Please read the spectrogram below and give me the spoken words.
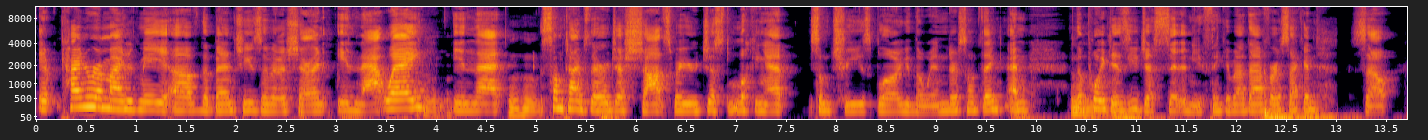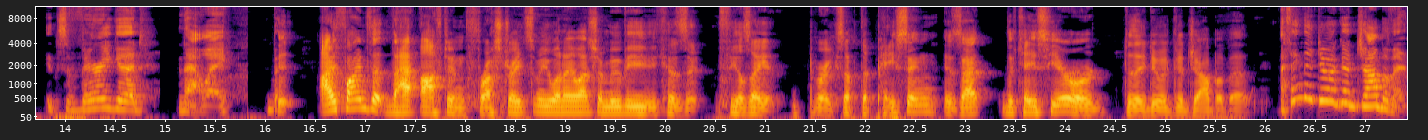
It kind of reminded me of the Banshees of Inisherin in that way. In that Mhm. sometimes there are just shots where you're just looking at some trees blowing in the wind or something, and the Mhm. point is you just sit and you think about that for a second. So it's very good that way. but I find that that often frustrates me when I watch a movie because it feels like it breaks up the pacing. Is that the case here, or do they do a good job of it? I think they do a good job of it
